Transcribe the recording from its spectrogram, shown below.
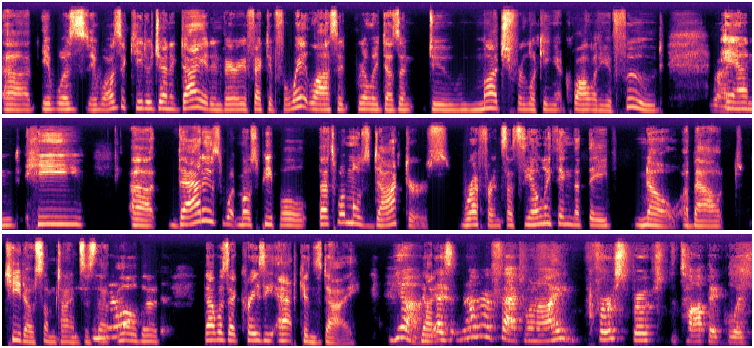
Uh, it was it was a ketogenic diet and very effective for weight loss. It really doesn't do much for looking at quality of food, right. and he uh, that is what most people that's what most doctors reference that's the only thing that they know about keto sometimes is that oh that that was that crazy atkins diet yeah as a matter of fact when i first broached the topic with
